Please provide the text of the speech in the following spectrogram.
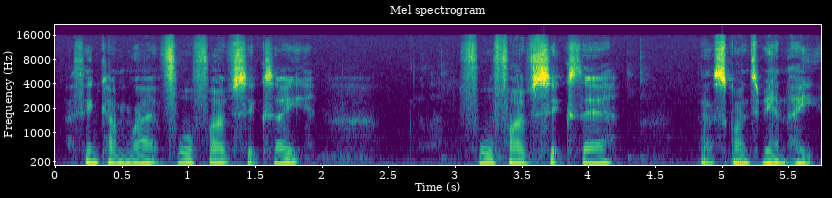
I think I'm right. 4, 5, 6, 8. 4, 5, 6 there. That's going to be an 8.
